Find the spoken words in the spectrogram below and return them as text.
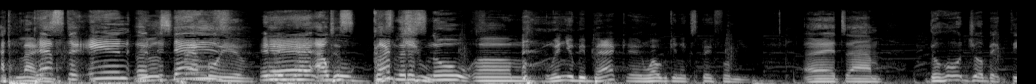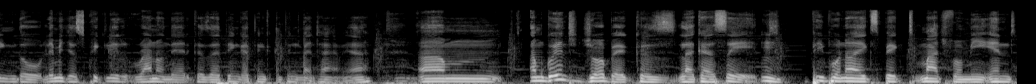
with lies. That's the end of You'll the him. Anyway, yeah, I just, will gut just let you. us know um, when you'll be back and what we can expect from you. All right. Um, the whole Joburg thing, though. Let me just quickly run on that because I think I think I think my time. Yeah. Um, I'm going to Joburg because, like I said, people now expect much from me, and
